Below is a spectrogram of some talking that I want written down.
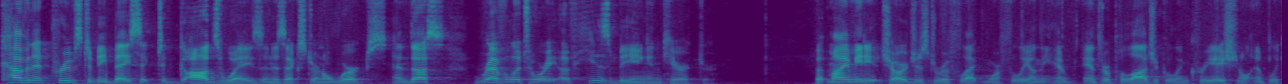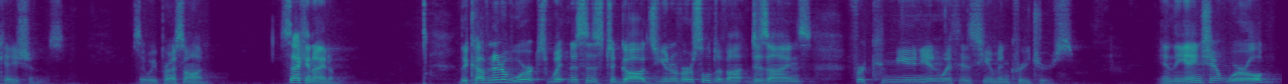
covenant proves to be basic to God's ways in his external works, and thus revelatory of his being and character. But my immediate charge is to reflect more fully on the anthropological and creational implications. So we press on. Second item the covenant of works witnesses to God's universal designs for communion with his human creatures. In the ancient world,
